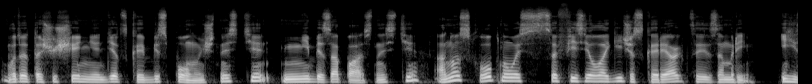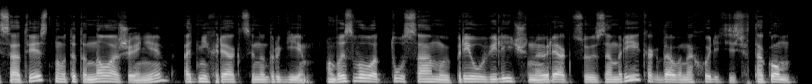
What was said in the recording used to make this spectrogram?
вот это ощущение детской беспомощности, небезопасности, оно схлопнулось с физиологической реакцией «замри». И, соответственно, вот это наложение одних реакций на другие вызвало ту самую преувеличенную реакцию «замри», когда вы находитесь в таком,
